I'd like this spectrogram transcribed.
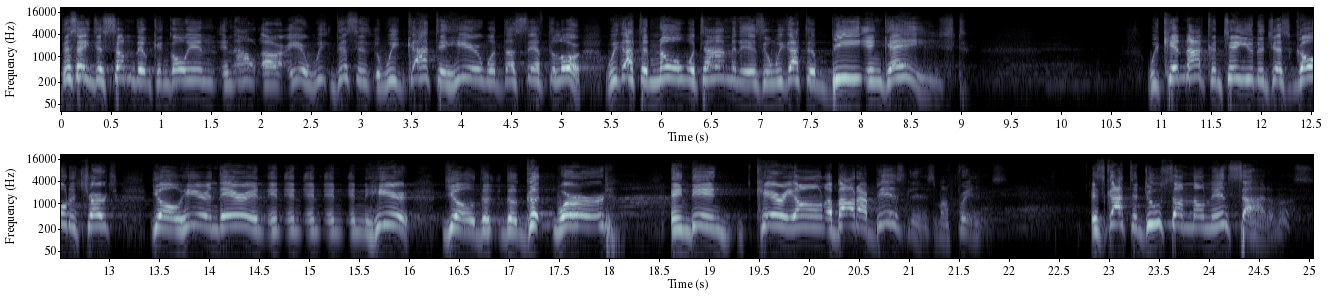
this ain't just something that can go in and out our ear. We, this is we got to hear what thus saith the Lord. We got to know what time it is, and we got to be engaged. We cannot continue to just go to church, yo, here and there and, and, and, and, and hear, yo, the, the good word and then carry on about our business, my friends. It's got to do something on the inside of us.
